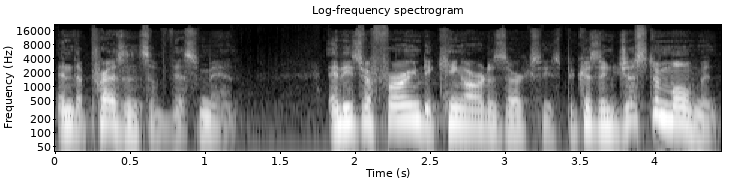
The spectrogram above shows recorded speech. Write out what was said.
in the presence of this man. And he's referring to King Artaxerxes because in just a moment,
